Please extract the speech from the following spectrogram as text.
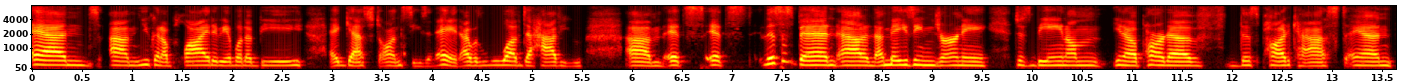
And um, you can apply to be able to be a guest on season eight. I would love to have you. Um, it's it's this has been an amazing journey just being on you know a part of this podcast. And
